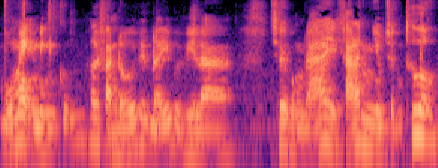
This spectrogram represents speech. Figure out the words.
bố mẹ mình cũng hơi phản đối việc đấy bởi vì là chơi bóng đá thì khá là nhiều chấn thương.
